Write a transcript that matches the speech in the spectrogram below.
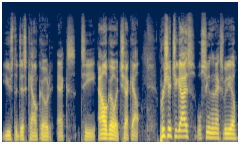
Use the discount code XTAlgo at checkout. Appreciate you guys. We'll see you in the next video.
